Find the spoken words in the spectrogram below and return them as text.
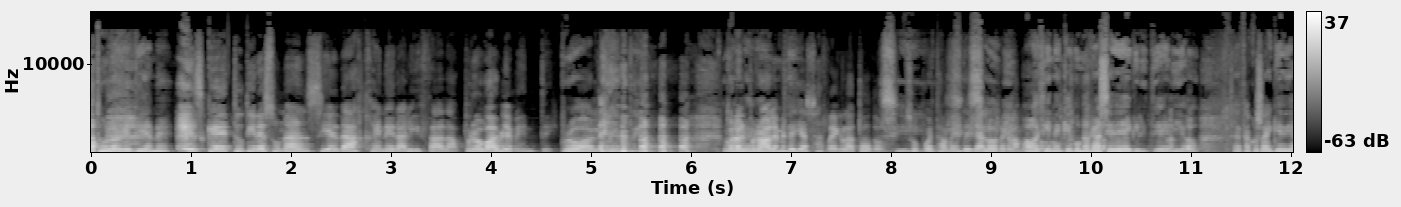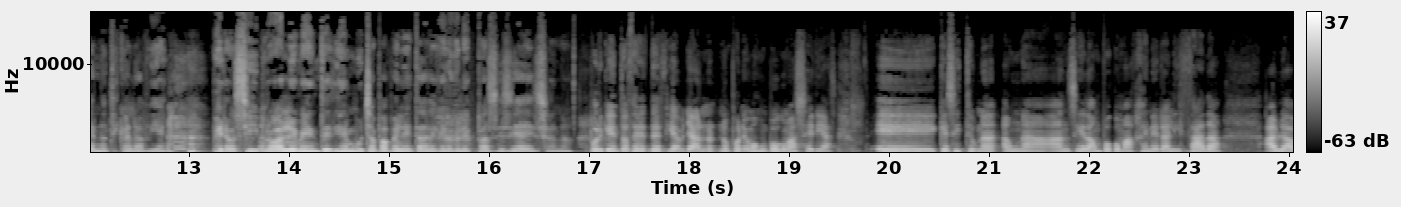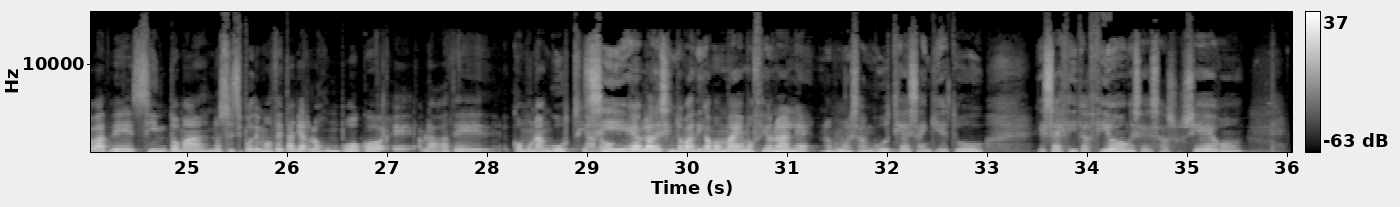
tú lo que tienes. Es que tú tienes una ansiedad generalizada, probablemente. Probablemente. Con el probablemente ya se arregla todo. Supuestamente ya lo arreglamos todo. Tienen que cumplir una serie de criterios. O sea, estas cosas hay que diagnosticarlas bien. Pero sí, probablemente tienen mucha papeleta de que lo que les pase sea eso, ¿no? Porque entonces, decía, ya nos ponemos un poco más serias, eh, que existe una ansiedad un poco más generalizada. Hablabas de síntomas, no sé si podemos detallarlos un poco, eh, hablabas de como una angustia, ¿no? Sí, he hablado de síntomas, digamos, más emocionales, ¿no? Como esa angustia, esa inquietud, esa excitación, ese desasosiego,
